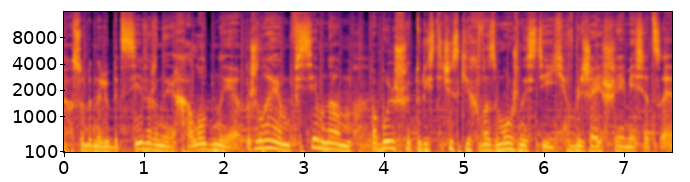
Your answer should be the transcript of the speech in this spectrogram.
особенно любит северные, холодные. Пожелаем всем нам побольше туристических возможностей в ближайшие месяцы.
